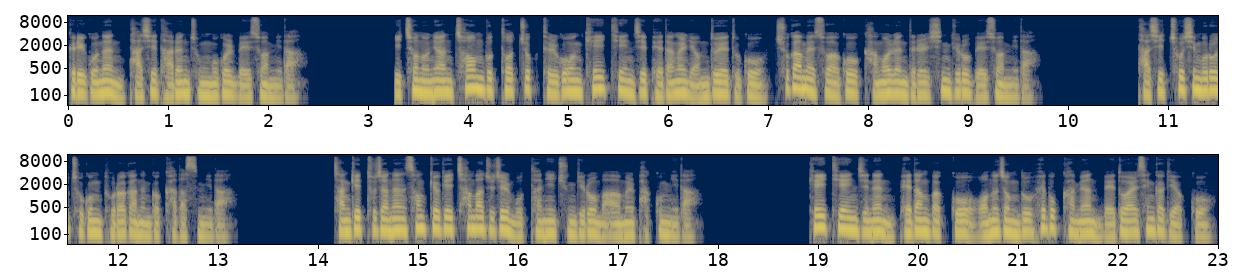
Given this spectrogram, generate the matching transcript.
그리고는 다시 다른 종목을 매수합니다. 2005년 처음부터 쭉 들고 온 KTNG 배당을 염두에 두고 추가 매수하고 강월랜드를 신규로 매수합니다. 다시 초심으로 조금 돌아가는 것 같았습니다. 장기 투자는 성격이 참아주질 못하니 중기로 마음을 바꿉니다. KTNG는 배당받고 어느 정도 회복하면 매도할 생각이었고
